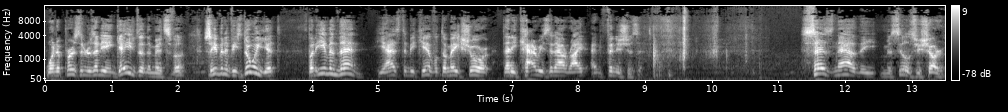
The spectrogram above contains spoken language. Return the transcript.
when a person is already engaged in the mitzvah. So even if he's doing it, but even then, he has to be careful to make sure that he carries it out right and finishes it. Says now the Mesilas Yesharim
